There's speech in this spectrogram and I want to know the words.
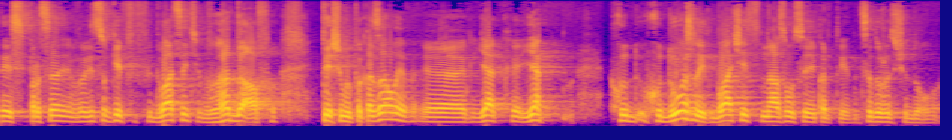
десь про це відсотків 20 вгадав те, що ми показали, як, як художник бачить назву цієї картини. Це дуже чудово.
